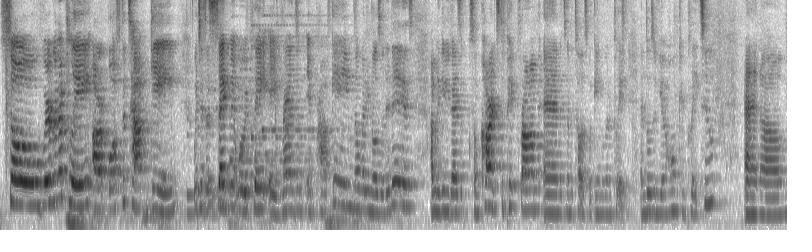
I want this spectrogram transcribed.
So we're gonna play our off the top game, which is a segment where we play a random improv game. Nobody knows what it is. I'm gonna give you guys some cards to pick from, and it's gonna tell us what game we're gonna play. And those of you at home can play too. And um,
